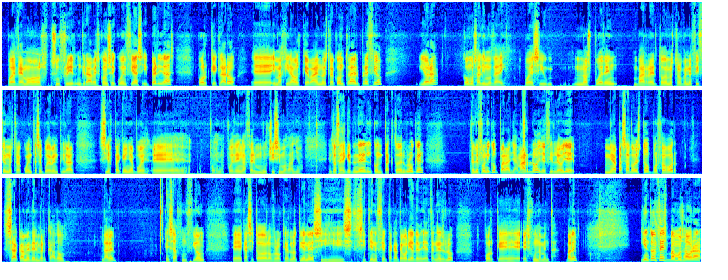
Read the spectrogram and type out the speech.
Podemos sufrir graves consecuencias y pérdidas porque claro, eh, imaginaos que va en nuestra contra el precio y ahora ¿Cómo salimos de ahí? Pues si nos pueden barrer todos nuestros beneficios, nuestra cuenta se puede ventilar. Si es pequeña, pues, eh, pues nos pueden hacer muchísimo daño. Entonces hay que tener el contacto del broker telefónico para llamarlo y decirle, oye, me ha pasado esto, por favor, sácame del mercado. ¿Vale? Esa función eh, casi todos los brokers lo tienen. Si, si, si tiene cierta categoría, debería tenerlo porque es fundamental, ¿vale? Y entonces vamos ahora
